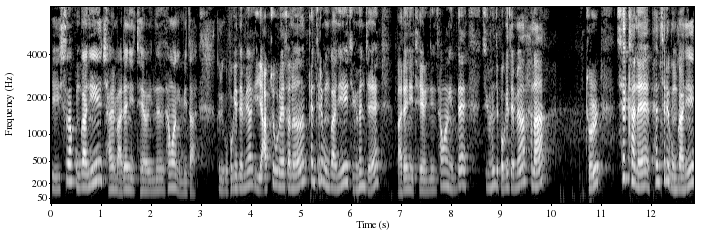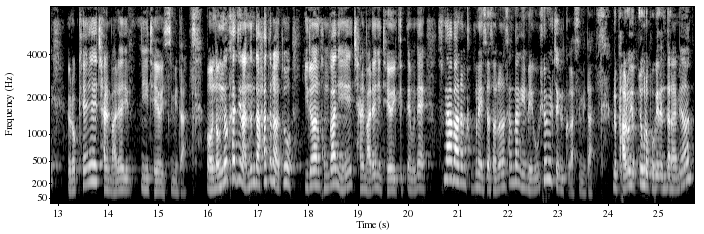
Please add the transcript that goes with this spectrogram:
이 수납 공간이 잘 마련이 되어 있는 상황입니다. 그리고 보게 되면 이 앞쪽으로 해서는 팬트리 공간이 지금 현재 마련이 되어 있는 상황인데 지금 현재 보게 되면 하나, 둘, 세 칸의 팬트리 공간이 이렇게 잘 마련이 되어 있습니다. 뭐 넉넉하진 않는다 하더라도 이러한 공간이 잘 마련이 되어 있기 때문에 수납하는 부분에 있어서는 상당히 매우 효율적일 것 같습니다. 그리고 바로 옆쪽으로 보게 된다면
